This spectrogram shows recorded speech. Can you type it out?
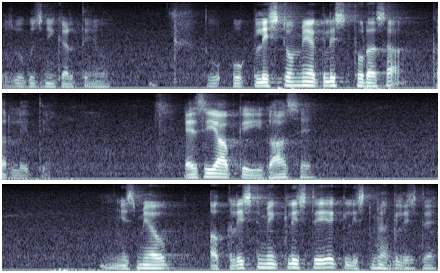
उसको कुछ नहीं करते हैं वो। तो वो क्लिष्टों में अक्लिष्ट थोड़ा सा कर लेते हैं। ऐसे ही आपके ये घास है। इसमें अब अक्लिष्ट में क्लिष्ट है, क्लिष्ट में अक्लिष्ट है।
